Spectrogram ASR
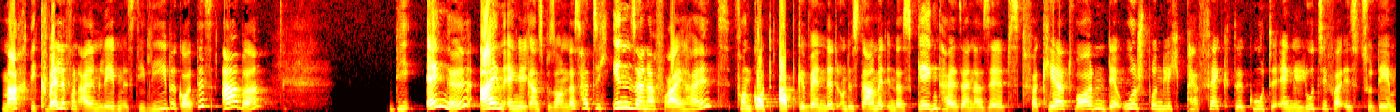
Macht. Die Quelle von allem Leben ist die Liebe Gottes, aber die Engel, ein Engel ganz besonders, hat sich in seiner Freiheit von Gott abgewendet und ist damit in das Gegenteil seiner selbst verkehrt worden. Der ursprünglich perfekte, gute Engel Luzifer ist zu dem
